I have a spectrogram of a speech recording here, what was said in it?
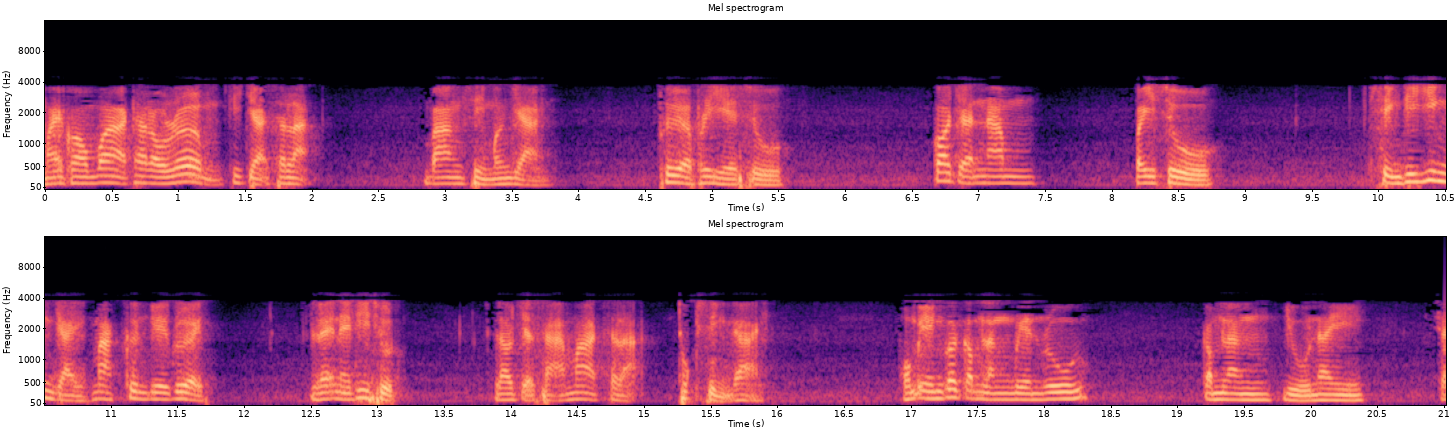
หมายความว่าถ้าเราเริ่มที่จะสละบางสิ่งบางอย่าง เพื่อพระเยซู ก็จะนำไปสู่สิ่งที่ยิ่งใหญ่มากขึ้นเรื่อยๆ และในที่สุดเราจะสามารถสละทุกสิ่งได้ ผมเองก็กำลังเรียนรู้กำลังอยู่ในส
